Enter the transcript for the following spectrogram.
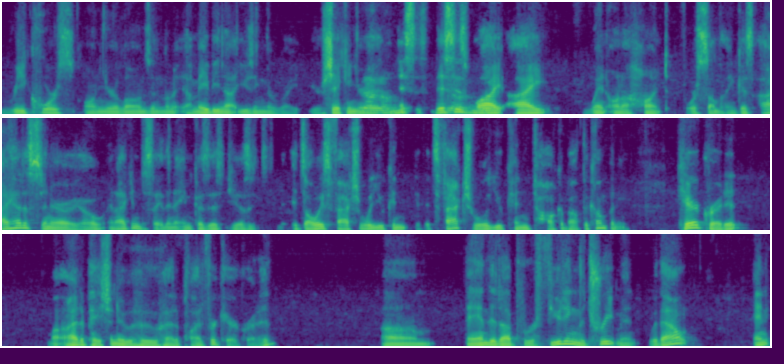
recourse on your loans? And let me, I may be not using the right. You're shaking your No, head. no. This is this No, is why I went on a hunt for something because I had a scenario, and I can just say the name because it's it's, it's always factual. You can if it's factual, you can talk about the company. Care Credit. my- I had a patient who, who had applied for Care Credit. Um, they ended up refuting the treatment without and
